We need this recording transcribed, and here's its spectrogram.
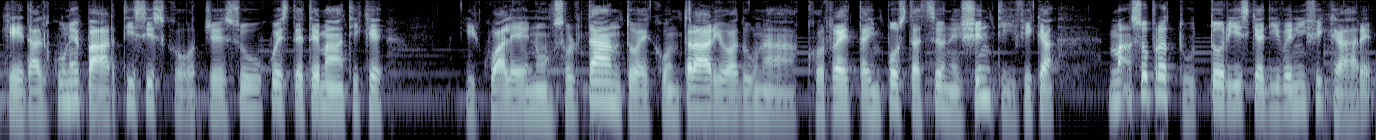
che da alcune parti si scorge su queste tematiche, il quale non soltanto è contrario ad una corretta impostazione scientifica, ma soprattutto rischia di vanificare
